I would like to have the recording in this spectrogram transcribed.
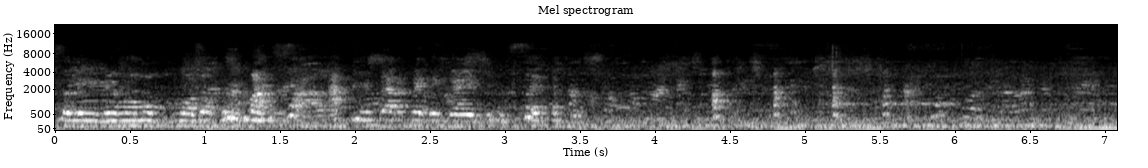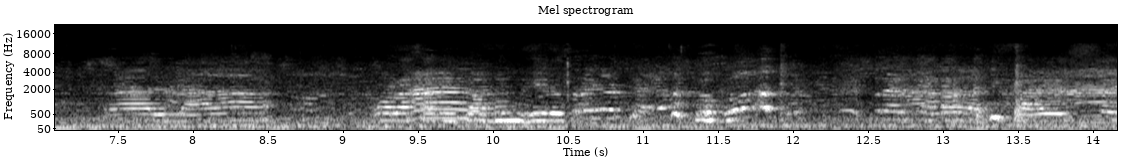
Asli ini mau mau bermasalah di karpet tiga itu. Alah, orang tadi kamu menghirup ternyata ternyata tiga itu.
